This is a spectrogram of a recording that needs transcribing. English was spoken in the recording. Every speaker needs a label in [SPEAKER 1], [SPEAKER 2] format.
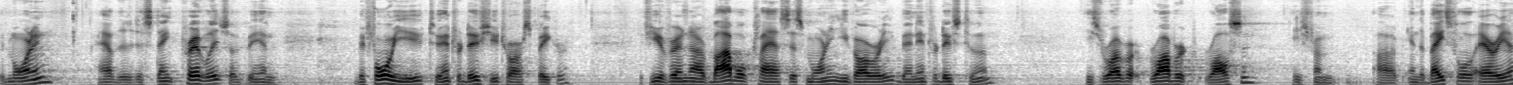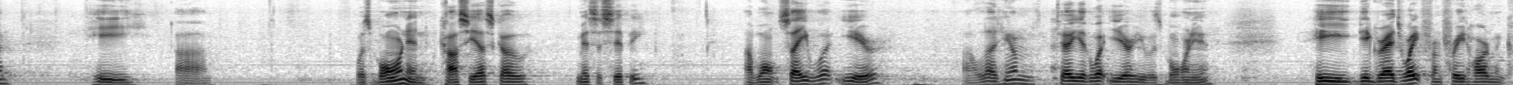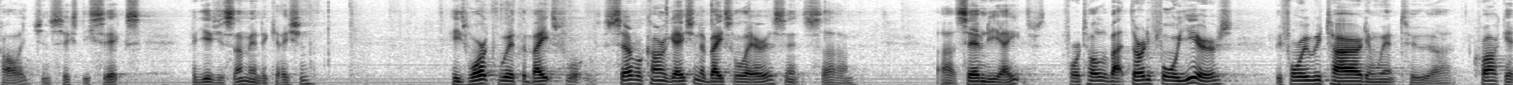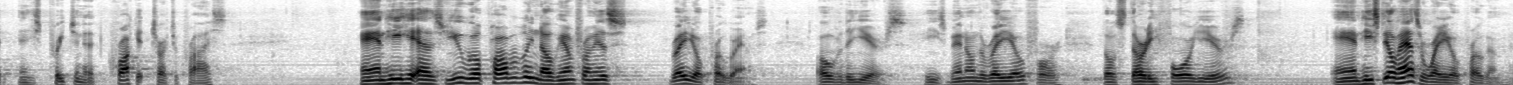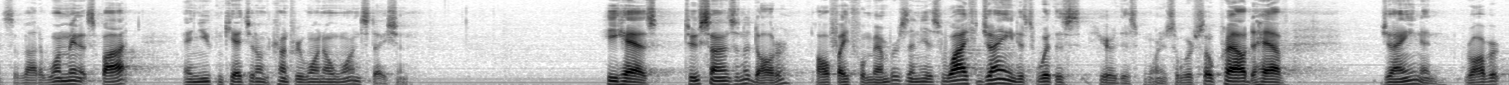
[SPEAKER 1] Good morning. I have the distinct privilege of being before you to introduce you to our speaker. If you've been in our Bible class this morning, you've already been introduced to him. He's Robert, Robert Rawson. He's from uh, in the Batesville area. He uh, was born in Kosciusko, Mississippi. I won't say what year. I'll let him tell you what year he was born in. He did graduate from Freed Hardeman College in 66. That gives you some indication. He's worked with the Batesville, several congregations in the Batesville area since um, uh, 78, for a total of about 34 years before he retired and went to uh, Crockett, and he's preaching at Crockett Church of Christ. And he has, you will probably know him from his radio programs over the years. He's been on the radio for those 34 years. And he still has a radio program. It's about a one minute spot, and you can catch it on the Country 101 station. He has two sons and a daughter, all faithful members, and his wife Jane is with us here this morning. So we're so proud to have Jane and Robert,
